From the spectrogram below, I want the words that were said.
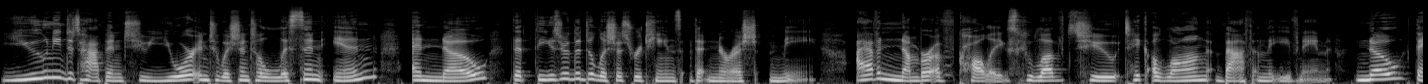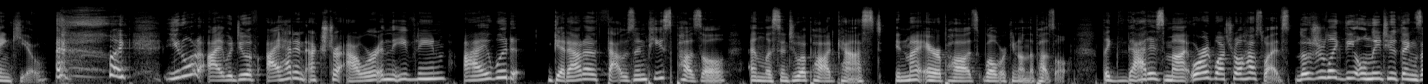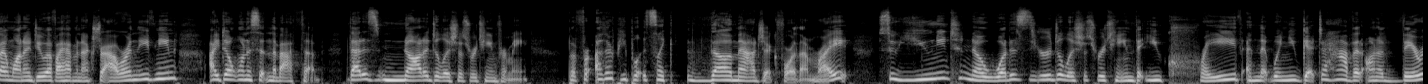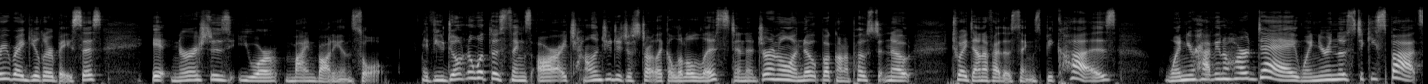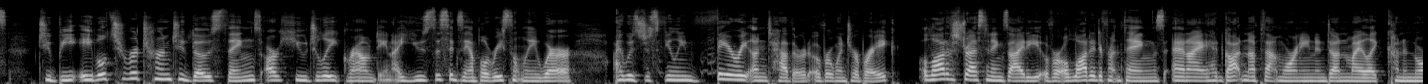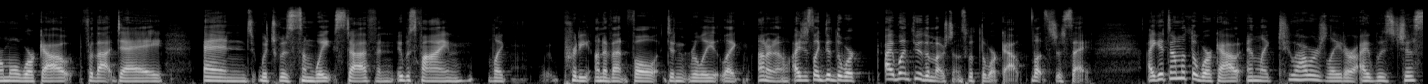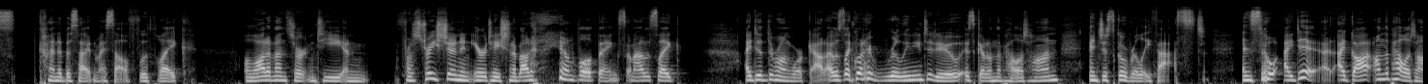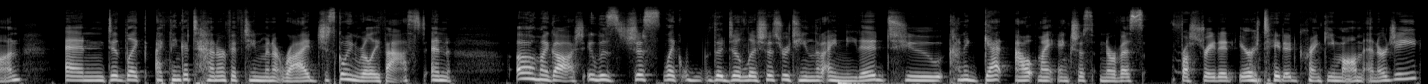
you need to tap into your intuition to listen in and know that these are the delicious routines that nourish me. I have a number of colleagues who love to take a long bath in the evening. No, thank you. like, you know what I would do if I had an extra hour in the evening? I would get out a thousand piece puzzle and listen to a podcast in my AirPods while working on the puzzle. Like that is my, or I'd watch Real Housewives. Those are like the only two things I want to do if I have an extra hour in the evening. I don't want to sit in the bathtub. That is not a delicious routine for me. But for other people, it's like the magic for them, right? So you need to know what is your delicious routine that you crave and that when you get to have it on a very regular basis, it nourishes your mind, body, and soul. If you don't know what those things are, I challenge you to just start like a little list in a journal, a notebook, on a post it note to identify those things because when you're having a hard day, when you're in those sticky spots, to be able to return to those things are hugely grounding. I used this example recently where I was just feeling very untethered over winter break. A lot of stress and anxiety over a lot of different things. And I had gotten up that morning and done my like kind of normal workout for that day, and which was some weight stuff. And it was fine, like pretty uneventful. Didn't really like, I don't know. I just like did the work. I went through the motions with the workout, let's just say. I get done with the workout, and like two hours later, I was just kind of beside myself with like a lot of uncertainty and frustration and irritation about a handful of things. And I was like, I did the wrong workout. I was like, what I really need to do is get on the Peloton and just go really fast. And so I did. I got on the Peloton and did like, I think a 10 or 15 minute ride, just going really fast. And oh my gosh, it was just like the delicious routine that I needed to kind of get out my anxious, nervous, frustrated, irritated, cranky mom energy.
